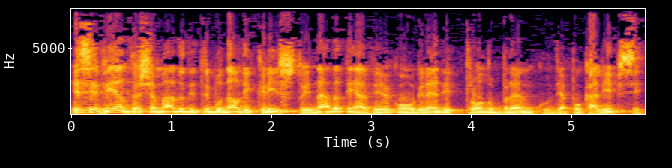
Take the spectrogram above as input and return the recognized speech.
Esse evento é chamado de Tribunal de Cristo e nada tem a ver com o grande trono branco de Apocalipse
